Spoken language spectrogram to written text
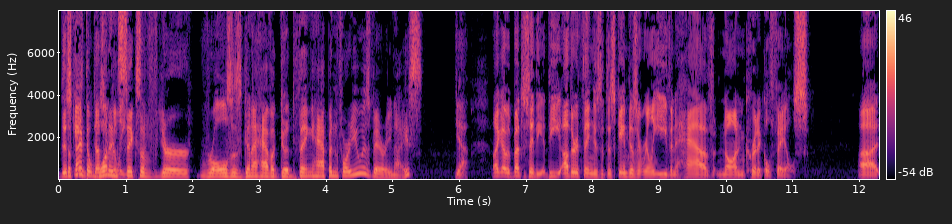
this the fact that one in really- six of your rolls is going to have a good thing happen for you is very nice. Yeah. Like I was about to say, the the other thing is that this game doesn't really even have non-critical fails. Uh,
